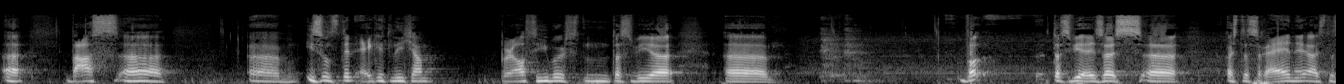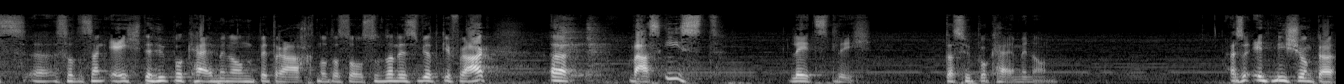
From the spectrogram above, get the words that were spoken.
äh, was äh, äh, ist uns denn eigentlich am plausibelsten, dass wir äh, dass wir es als, äh, als das reine, als das äh, sozusagen echte Hypokeimenon betrachten oder so, sondern es wird gefragt, was ist letztlich das Hypokeimenon? Also Entmischung der,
